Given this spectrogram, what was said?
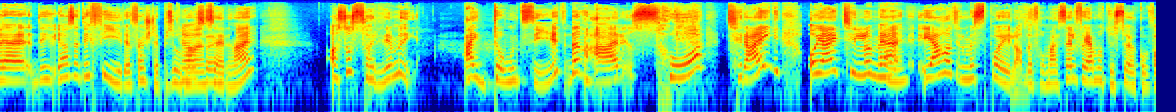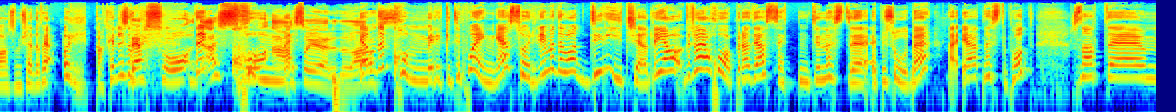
eh, de, Jeg har sett de fire første episodene Ja, av den serien her. Altså, sorry, men I don't see it. Den er så treig. Og jeg, til og med, jeg har til og med spoila det for meg selv, for jeg måtte søke opp hva som skjedde. For jeg orka ikke. Liksom. Det er så, det Det er så kommer- ass å gjøre det der. Ja, men Det kommer ikke til poenget. Sorry, men det var dritkjedelig. Jeg, vet du hva, jeg håper at jeg har sett den til neste episode. Nei, ja, neste pod Sånn at um,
